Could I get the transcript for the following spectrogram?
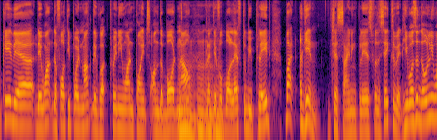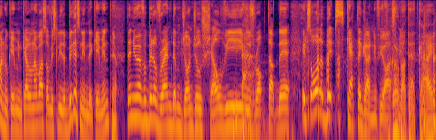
Okay, they they want the forty point mark. They've got twenty one points on the board now. Mm, mm, Plenty mm, of football left to be played. But again, just signing players for the sake of it. He wasn't the only one who came in. Keylor Navas, obviously the biggest name that came in. Yep. Then you have a bit of random Jonjo Shelvey yeah. who's rocked up there. It's all a bit scattergun, if you ask Forgot me. about that guy.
